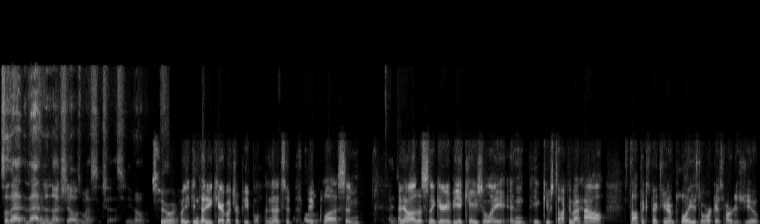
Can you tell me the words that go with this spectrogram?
so that that in a nutshell is my success. You know. Sure. Well, you can tell you care about your people, and that's a, a big plus. And I, I, know I listen to Gary Vee occasionally, and he keeps talking about how stop expecting your employees to work as hard as you,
